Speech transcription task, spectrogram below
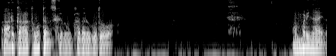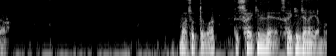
あるかなと思ったんですけど、語ること。あんまりないな。まあちょっと待って、最近ね、最近じゃないや、もう、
